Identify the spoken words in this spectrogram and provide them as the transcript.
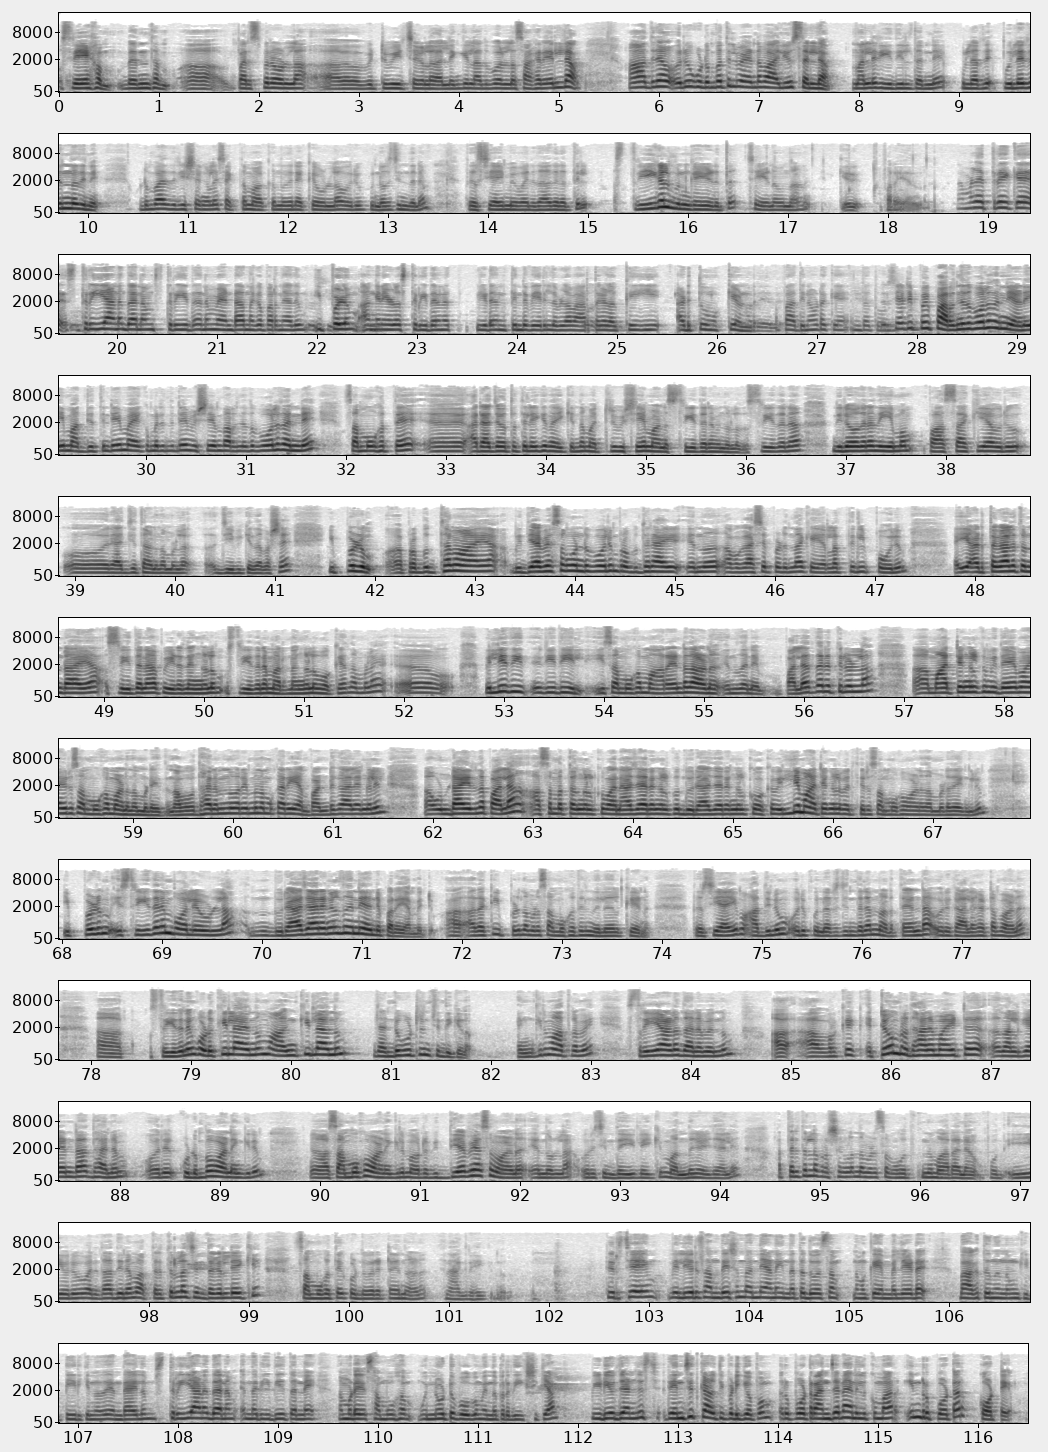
സ്നേഹം ബന്ധം പരസ്പരമുള്ള വിട്ടുവീഴ്ചകൾ അല്ലെങ്കിൽ അതുപോലുള്ള സഹര എല്ലാം അതിന് ഒരു കുടുംബത്തിൽ വേണ്ട വാല്യൂസ് എല്ലാം നല്ല രീതിയിൽ തന്നെ പുലർ പുലരുന്നതിന് കുടുംബാന്തരീക്ഷങ്ങളെ ശക്തമാക്കുന്നതിനൊക്കെ ഉള്ള ഒരു പുനർചിന്തനം തീർച്ചയായും ഈ വനിതാ ദിനത്തിൽ സ്ത്രീകൾ മുൻകൈയെടുത്ത് ചെയ്യണമെന്നാണ് എനിക്ക് പറയാനുള്ളത്. നമ്മൾ എത്രയൊക്കെ സ്ത്രീയാണ് ധനം സ്ത്രീധനം വേണ്ട എന്നൊക്കെ പറഞ്ഞാലും ഇപ്പോഴും അങ്ങനെയുള്ള സ്ത്രീധന പീഡനത്തിന്റെ പേരിലുള്ള വാർത്തകളൊക്കെ ഈ അടുത്തും ഒക്കെ ഉണ്ട് അപ്പൊ അതിനോടൊക്കെ എന്താ തോന്നുന്നത്? തീർച്ചയായിട്ടും ഇപ്പോൾ ഈ പറഞ്ഞതുപോലെ തന്നെയാണ്. ഈ മദ്യത്തിന്റെയും മയക്കുമരുന്നിന്റെയും വിഷയം പറഞ്ഞതുപോലെ തന്നെ സമൂഹത്തെ അരാജകത്വത്തിലേക്ക് നയിക്കുന്ന മറ്റൊരു വിഷയമാണ് സ്ത്രീധനം എന്നുള്ളത്. സ്ത്രീധന നിരോധന നിയമം പാസാക്കിയ ഒരു രാജ്യത്താണ് നമ്മൾ ജീവിക്കുന്നത്. പക്ഷേ ഇപ്പോഴും പ്രബുദ്ധമായ വിദ്യാഭ്യാസം കൊണ്ടുപോലും പ്രബുദ്ധരായി എന്ന് അവകാശപ്പെടുന്ന കേരളത്തിൽ പോലും ഈ അടുത്ത കാലത്തുണ്ടായ സ്ത്രീധന പീഡനങ്ങളും സ്ത്രീധന മരണങ്ങളും ഒക്കെ നമ്മളെ വലിയ രീതിയിൽ ഈ സമൂഹം മാറേണ്ടതാണ് എന്ന് തന്നെ പലതരത്തിലുള്ള മാറ്റങ്ങൾക്കും വിധേയമായ ഒരു സമൂഹമാണ് നമ്മുടേത്. നവോത്ഥാനം എന്ന് പറയുമ്പോൾ നമുക്കറിയാം പണ്ട് കാലങ്ങളിൽ ഉണ്ടായിരുന്ന പല അസമത്വങ്ങൾക്കും അനാചാരങ്ങൾക്കും ദുരാചാരങ്ങൾക്കും ഒക്കെ വലിയ മാറ്റങ്ങൾ വരുത്തിയൊരു സമൂഹമാണ് നമ്മുടേതെങ്കിലും. ഇപ്പോഴും സ്ത്രീധനം പോലെയുള്ള ദുരാചാരങ്ങൾ തന്നെ അതിനെ പറയാൻ പറ്റും. അതൊക്കെ ഇപ്പോഴും നമ്മുടെ സമൂഹത്തിൽ നിലനിൽക്കുകയാണ്. തീർച്ചയായും അതിനും ഒരു പുനർചിന്തനം നടത്തേണ്ട ഒരു കാലഘട്ടമാണ്. സ്ത്രീധനം കൊടുക്കില്ല എന്നും വാങ്ങിക്കില്ല എന്നും രണ്ടു കൂട്ടരും ചിന്തിക്കണം. എങ്കിൽ മാത്രമേ സ്ത്രീയാണ് ധനമെന്നും അവർക്ക് ഏറ്റവും പ്രധാനമായിട്ട് നൽകേണ്ട ധനം ഒരു കുടുംബമാണെങ്കിലും സമൂഹമാണെങ്കിലും അവരുടെ വിദ്യാഭ്യാസമാണ് എന്നുള്ള ഒരു ചിന്തയിലേക്കും വന്നു കഴിഞ്ഞാൽ അത്തരത്തിലുള്ള പ്രശ്നങ്ങൾ നമ്മുടെ സമൂഹത്തിൽ നിന്ന് മാറാനാവും. ഈ ഒരു വനിതാ ദിനം അത്തരത്തിലുള്ള ചിന്തകളിലേക്ക് സമൂഹത്തെ കൊണ്ടുവരട്ടെ എന്നാണ് ഞാൻ ആഗ്രഹിക്കുന്നത്. തീർച്ചയായും വലിയൊരു സന്ദേശം തന്നെയാണ് ഇന്നത്തെ ദിവസം നമുക്ക് എം എൽ എയുടെ ഭാഗത്തു നിന്നും കിട്ടിയിരിക്കുന്നത്. എന്തായാലും സ്ത്രീയാണ് ധനം എന്ന രീതിയിൽ തന്നെ നമ്മുടെ സമൂഹം മുന്നോട്ട് പോകും എന്ന് പ്രതീക്ഷിക്കാം. Video journalist Ranjith കളത്തിപ്പടിക്കൊപ്പം reporter Anjana Anilkumar in reporter Kottayam.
